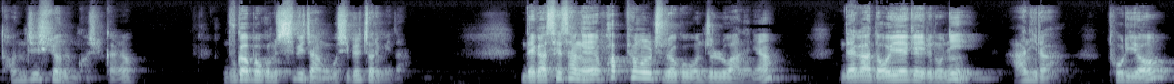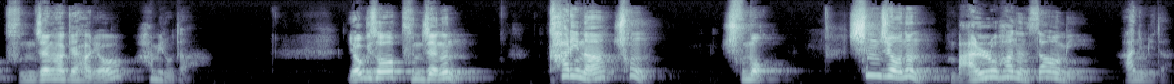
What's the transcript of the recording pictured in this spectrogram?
던지시려는 것일까요? 누가복음 12장 51절입니다. 내가 세상에 화평을 주려고 온 줄로 아느냐? 내가 너희에게 이르노니 아니라 도리어 분쟁하게 하려 함이로다. 여기서 분쟁은 칼이나 총, 주먹, 심지어는 말로 하는 싸움이 아닙니다.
